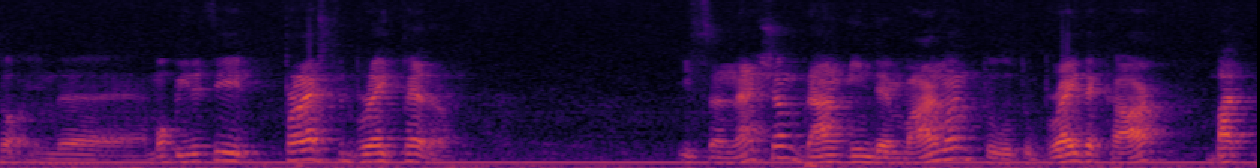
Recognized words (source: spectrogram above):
So in the mobility, press the brake pedal. It's an action done in the environment to, to brake the car, but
